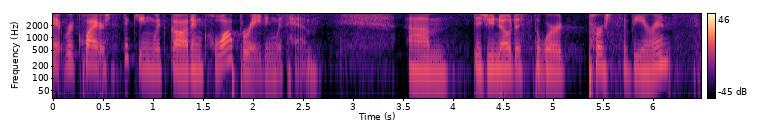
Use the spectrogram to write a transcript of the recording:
It requires sticking with God and cooperating with Him. Um, did you notice the word perseverance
